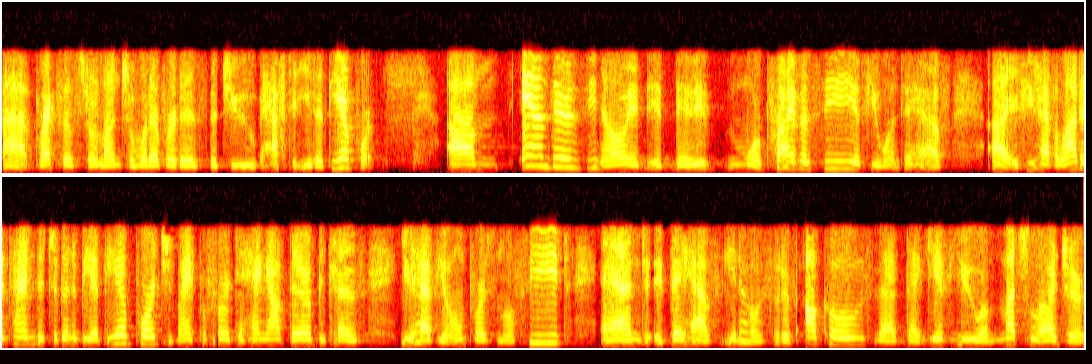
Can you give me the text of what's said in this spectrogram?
uh, breakfast or lunch or whatever it is that you have to eat at the airport. Um, and there's, you know, it, it, it, more privacy if you want to have. Uh, if you have a lot of time that you're going to be at the airport, you might prefer to hang out there because you have your own personal seat, and they have, you know, sort of alcoves that that give you a much larger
